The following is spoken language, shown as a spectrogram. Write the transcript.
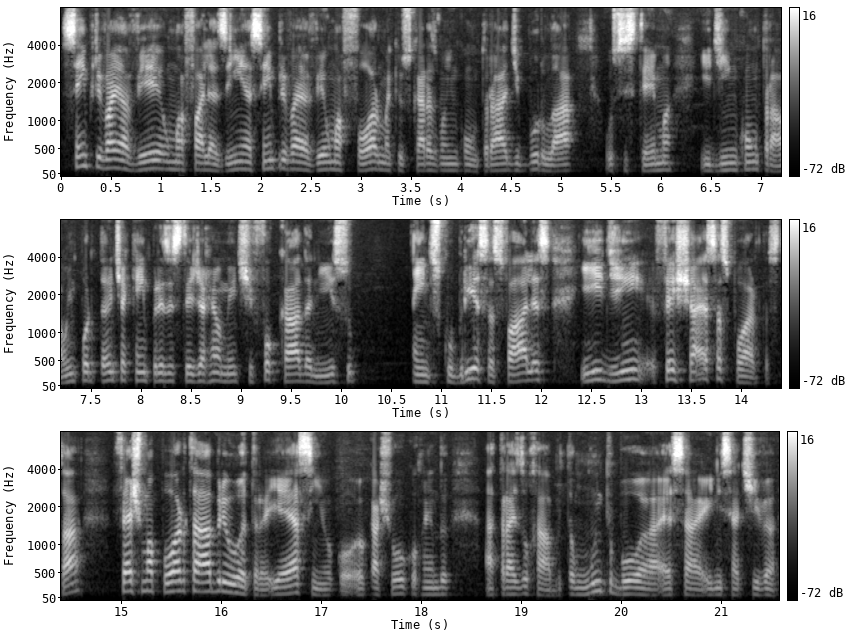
Sempre vai haver uma falhazinha, sempre vai haver uma forma que os caras vão encontrar de burlar o sistema e de encontrar. O importante é que a empresa esteja realmente focada nisso em descobrir essas falhas e de fechar essas portas, tá? fecha uma porta, abre outra. E é assim, o, o, cachorro correndo atrás do rabo. Então, muito boa essa iniciativa,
